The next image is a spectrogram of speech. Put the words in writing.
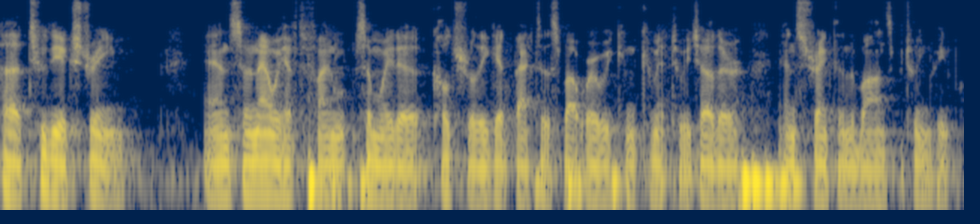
uh, to the extreme. And so now we have to find some way to culturally get back to the spot where we can commit to each other and strengthen the bonds between people.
